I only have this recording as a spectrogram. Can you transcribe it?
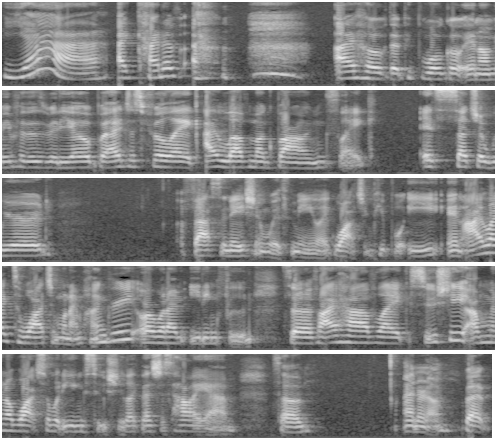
yeah, I kind of, I hope that people won't go in on me for this video, but I just feel like I love mukbangs. Like, it's such a weird fascination with me like watching people eat. And I like to watch them when I'm hungry or when I'm eating food. So if I have like sushi I'm gonna watch someone eating sushi. Like that's just how I am. So I don't know. But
